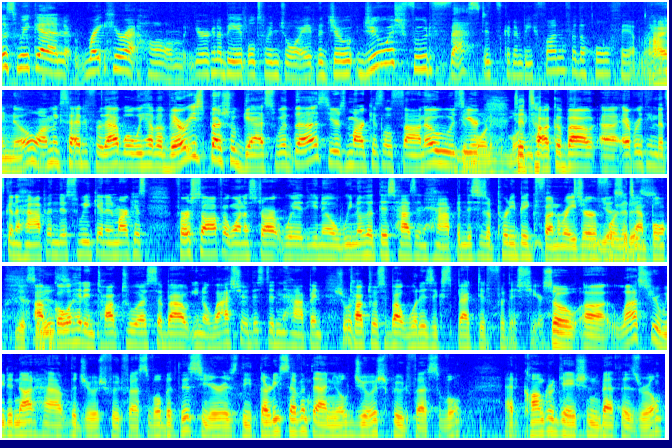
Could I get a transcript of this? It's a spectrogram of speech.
this weekend, right here at home, you're going to be able to enjoy the jo- Jewish Food Fest. It's going to be fun for the whole family. I know. I'm excited for that. Well, we have a very special guest with us. Here's Marcus Lozano, who is Good here morning, good to talk about uh, everything that's going to happen this weekend. And Marcus, first off, I want to start with you know we know that this hasn't happened. This is a pretty big fundraiser Yes, for the it is. temple. Yes, it um, is. Go ahead and talk to us about you know last year this didn't happen. Sure. Talk to us about what is expected for this year. So uh, last year we did not have the Jewish Food Festival, but this year is the 37th annual Jewish Food Festival at Congregation Beth Israel.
